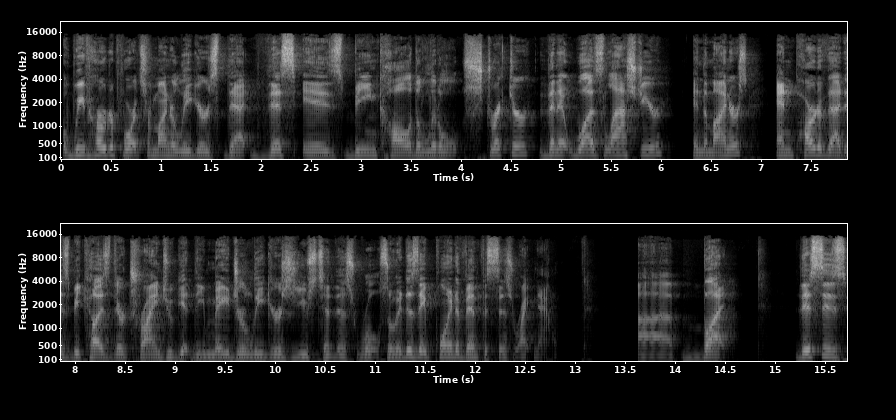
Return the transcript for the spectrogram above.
We've heard reports from minor leaguers that this is being called a little stricter than it was last year in the minors. And part of that is because they're trying to get the major leaguers used to this rule. So it is a point of emphasis right now. Uh, but this is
